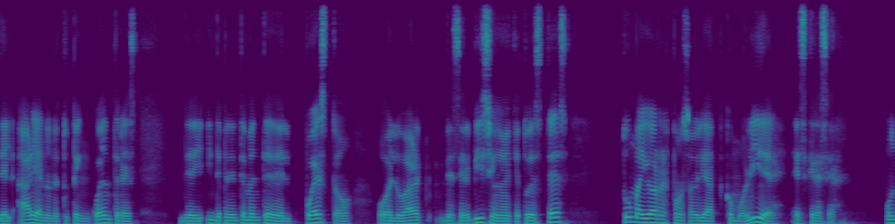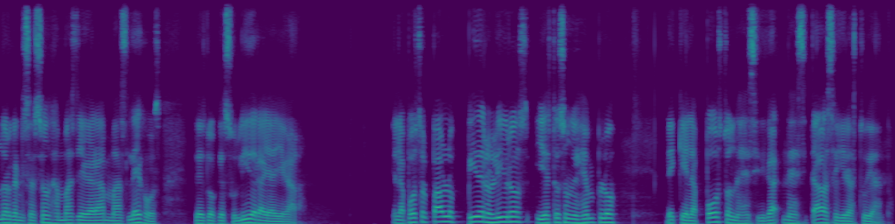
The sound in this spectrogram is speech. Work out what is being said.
del área en donde tú te encuentres, independientemente del puesto o el lugar de servicio en el que tú estés, tu mayor responsabilidad como líder es crecer. Una organización jamás llegará más lejos de lo que su líder haya llegado. El apóstol Pablo pide los libros y esto es un ejemplo de que el apóstol necesitaba seguir estudiando.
